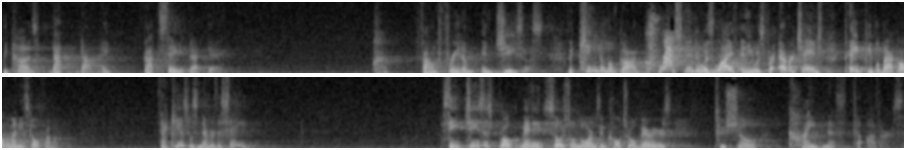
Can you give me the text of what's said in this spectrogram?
Because that guy got saved that day, found freedom in Jesus. The kingdom of God crashed into his life and he was forever changed, paid people back all the money he stole from them. Zacchaeus was never the same. See, Jesus broke many social norms and cultural barriers to show kindness to others.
